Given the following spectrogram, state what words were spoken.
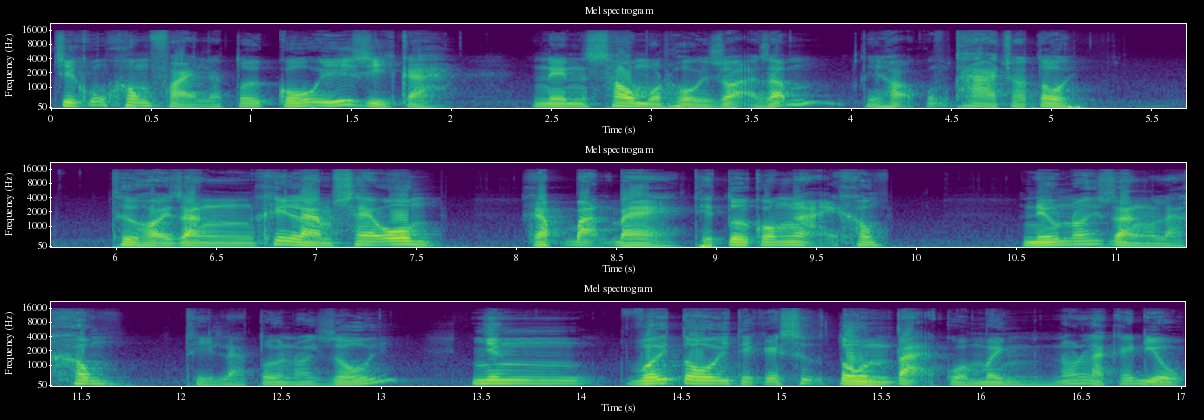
chứ cũng không phải là tôi cố ý gì cả, nên sau một hồi dọa dẫm thì họ cũng tha cho tôi. Thử hỏi rằng khi làm xe ôm gặp bạn bè thì tôi có ngại không nếu nói rằng là không thì là tôi nói dối nhưng với tôi thì cái sự tồn tại của mình nó là cái điều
